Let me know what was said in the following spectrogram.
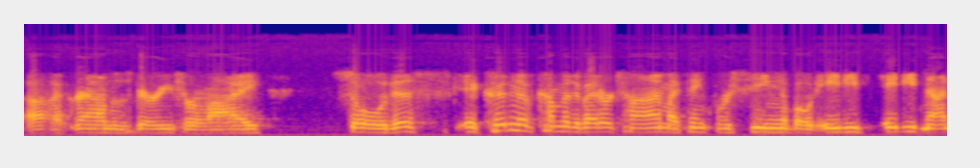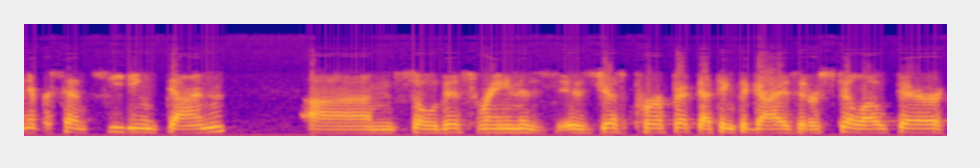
Uh, ground was very dry. So this, it couldn't have come at a better time. I think we're seeing about 80, 80 90% seeding done. Um, so this rain is, is just perfect. I think the guys that are still out there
